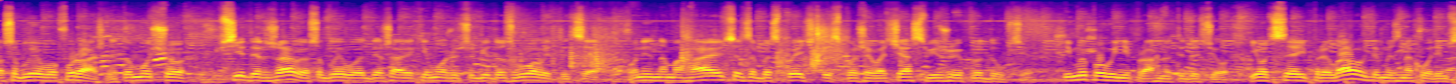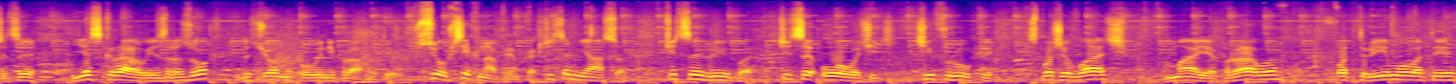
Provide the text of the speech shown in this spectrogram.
особливо фуражне? Тому що всі держави, особливо держави, які можуть собі дозволити це, вони намагаються забезпечити споживача свіжою продукцією. І ми повинні прагнути до цього. І оцей прилавок, де ми знаходимося, це яскравий зразок, до чого ми повинні прагнути. Все, в всіх напрямках. Чи це м'ясо, чи це риба, чи це овочі, чи фрукти. Споживач має право отримувати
